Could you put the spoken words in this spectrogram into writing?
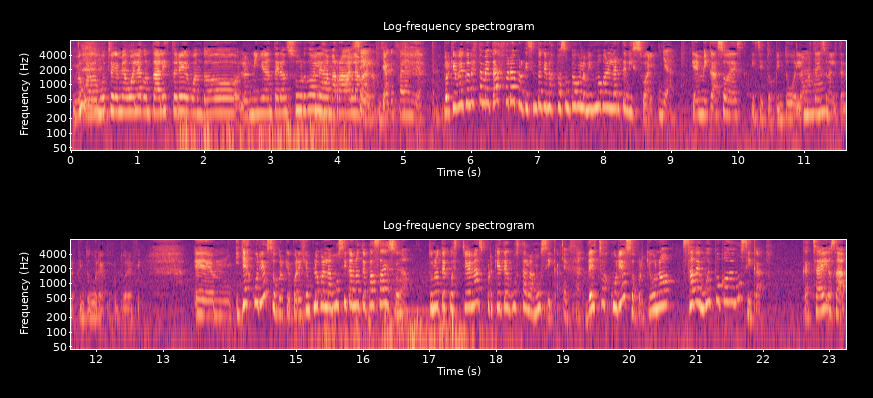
Me acuerdo mucho que mi abuela contaba la historia que cuando los niños antes eran zurdos les amarraban la sí, mano. ya que fueran diestros. Porque voy con esta metáfora porque siento que nos pasa un poco lo mismo con el arte visual. Ya. que en mi caso es, insisto, pintura, la más Ujú. tradicional es la pintura, escultura, en fin. Eh, y ya es curioso porque, por ejemplo, con la música no te pasa eso. No. Tú no te cuestionas por qué te gusta la música. Exacto. De hecho, es curioso porque uno sabe muy poco de música. ¿Cachai? O sea,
